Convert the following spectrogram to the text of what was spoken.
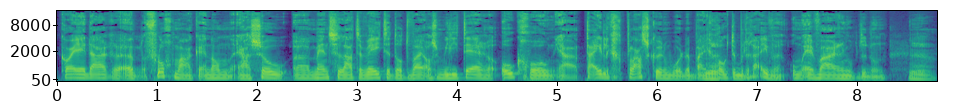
Kan je daar uh, een vlog maken en dan ja, zo mensen laten weten dat wij als militairen ook gewoon ja, tijdelijk geplaatst kunnen worden bij ja. grote bedrijven om ervaring op te doen. Ja.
